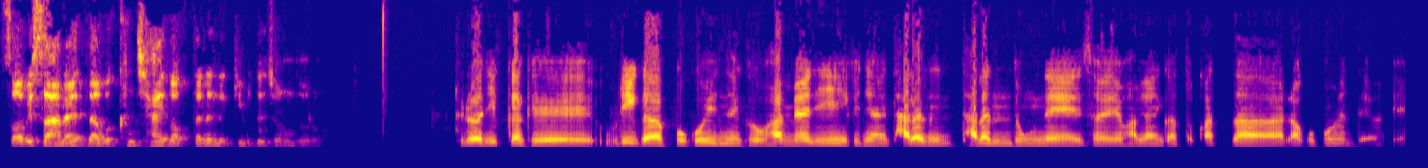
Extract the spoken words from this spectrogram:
서비스 안 했다고 큰 차이가 없다는 느낌이 들 정도로. 그러니까 그 우리가 보고 있는 그 화면이 그냥 다른 다른 동네에서의 화면과 똑같다라고 보면 돼요. 예.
